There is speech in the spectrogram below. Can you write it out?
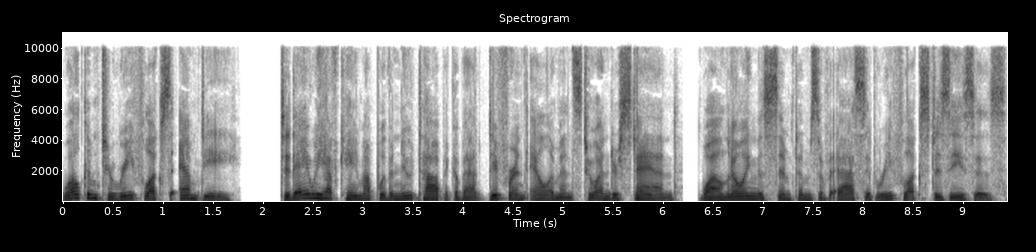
Welcome to Reflux MD. Today we have came up with a new topic about different elements to understand while knowing the symptoms of acid reflux diseases.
